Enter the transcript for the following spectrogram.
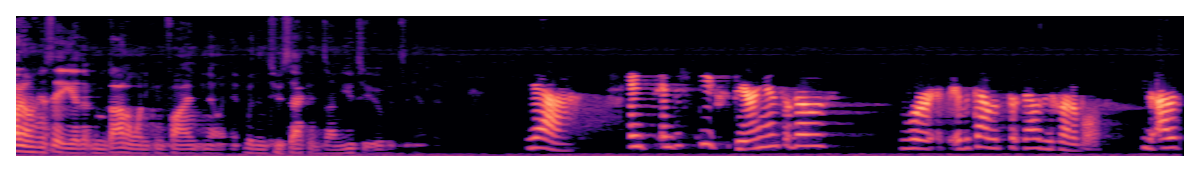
I was gonna say yeah, the Madonna one you can find you know within two seconds on YouTube. It's, you know. Yeah, and and just the experience of those were it was that was that was incredible. I was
